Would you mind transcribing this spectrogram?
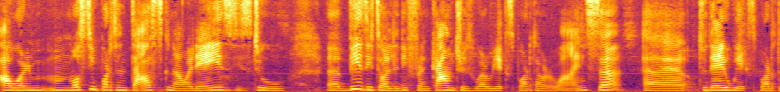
our most important task nowadays is to uh, visit all the different countries where we export our wines. Uh, today we export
